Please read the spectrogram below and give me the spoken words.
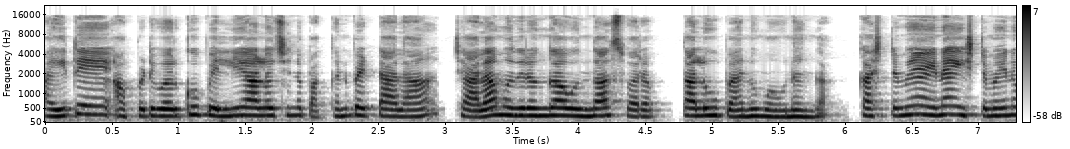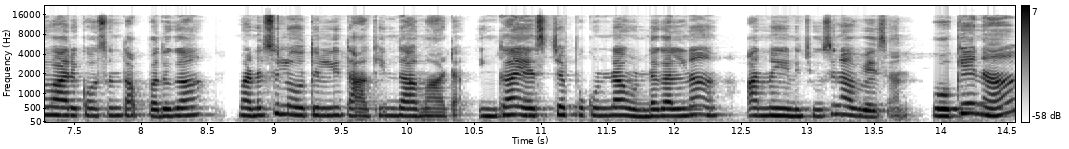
అయితే అప్పటి వరకు పెళ్ళి ఆలోచన పక్కన పెట్టాలా? చాలా మధురంగా ఉందా స్వరం? తలూపాను మౌనంగా. కష్టమే అయినా ఇష్టమైన వారి కోసం తప్పదుగా? మనసు లోతుల్ని తాకిందా మాట. ఇంకా ఎస్ చెప్పకుండా ఉండగలనా? అన్నయ్యని చూసి నవ్వేశాను. ఓకేనా?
